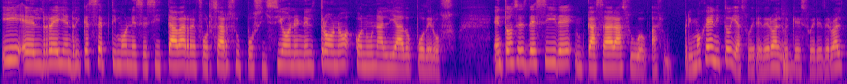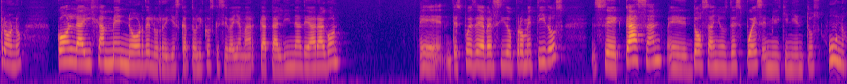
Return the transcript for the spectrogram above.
Y el rey Enrique VII necesitaba reforzar su posición en el trono con un aliado poderoso. Entonces decide casar a su, primogénito y a su heredero, al, que es su heredero al trono, con la hija menor de los reyes católicos que se va a llamar Catalina de Aragón. Eh, después de haber sido prometidos, se casan eh, dos años después, en 1501.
